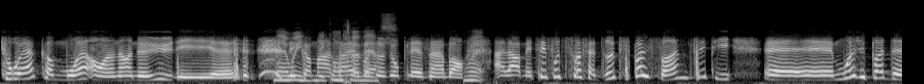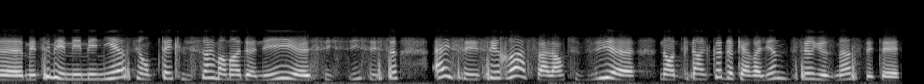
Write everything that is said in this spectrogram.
Toi, comme moi, on en a eu des, euh, Ben oui, des commentaires pas controverses. toujours plaisants. Bon, Ouais. alors, mais tu sais, faut que tu sois fait dur, puis c'est pas le fun, tu sais. Puis euh, moi, j'ai pas de, mais tu sais, mes, mes, mes nièces, ils ont peut-être lu ça à un moment donné. Euh, c'est ci, c'est ça. Hey, c'est c'est rough. Alors, tu dis, euh, non. Puis dans le cas de Caroline, sérieusement, c'était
